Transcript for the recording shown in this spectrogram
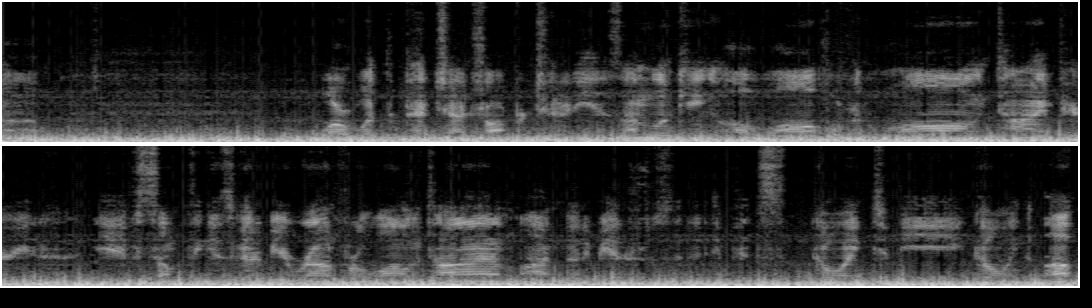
um, or what the potential opportunity is. I'm looking a long over the long time period. If something is going to be around for a long time, I'm going to be interested. In it. If it's going to be going up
